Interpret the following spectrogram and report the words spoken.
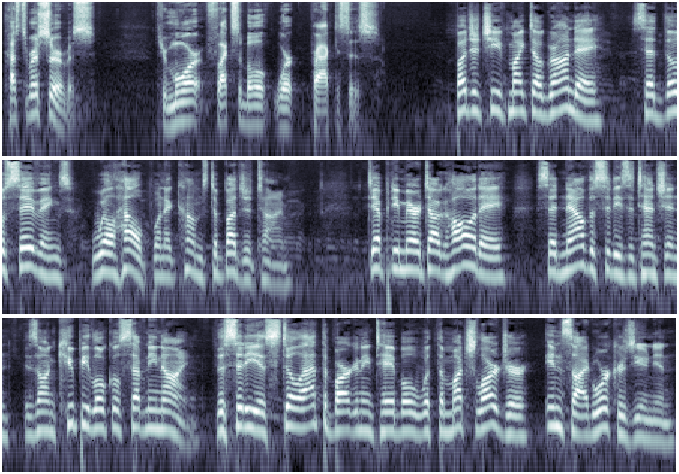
customer service through more flexible work practices. Budget Chief Mike Del Grande said those savings will help when it comes to budget time. Deputy Mayor Doug Holyday said now the city's attention is on CUPE Local 79. The city is still at the bargaining table with the much larger Inside Workers Union.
